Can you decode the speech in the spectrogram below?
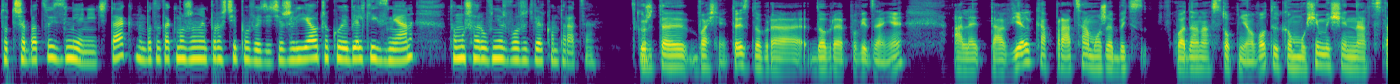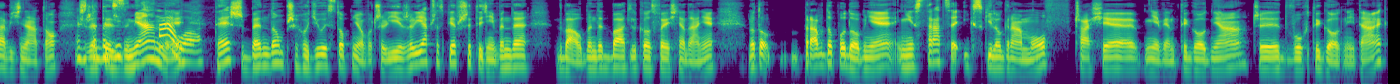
to trzeba coś zmienić, tak? No bo to tak można najprościej powiedzieć. Jeżeli ja oczekuję wielkich zmian, to muszę również włożyć wielką pracę. Tylko, że te, właśnie, to jest dobre, dobre powiedzenie, ale ta wielka praca może być wkładana stopniowo, tylko musimy się nadstawić na to, że, że to te zmiany trwało. też będą przychodziły stopniowo. Czyli jeżeli ja przez pierwszy tydzień będę dbał, będę dbała tylko o swoje śniadanie, no to prawdopodobnie nie stracę x kilogramów w czasie, nie wiem, tygodnia czy dwóch tygodni, tak?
